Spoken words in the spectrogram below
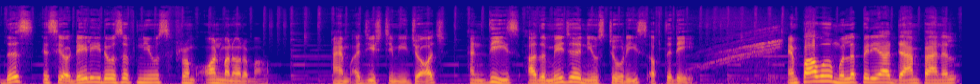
this is your daily dose of news from Onmanorama. I am Ajish Jimmy George, and these are the major news stories of the day. Empower Mullaperiyar Dam panel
